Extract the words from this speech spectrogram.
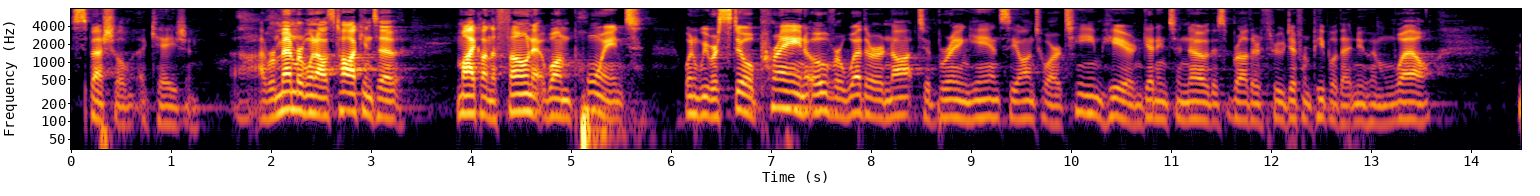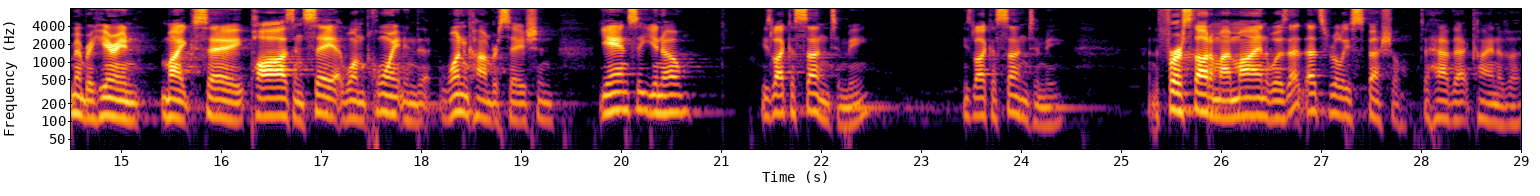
special occasion. Uh, I remember when I was talking to Mike on the phone at one point when we were still praying over whether or not to bring Yancey onto our team here and getting to know this brother through different people that knew him well. I remember hearing Mike say, pause and say at one point in the one conversation, Yancey, you know, he's like a son to me. He's like a son to me. And the first thought in my mind was that that's really special to have that kind of a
